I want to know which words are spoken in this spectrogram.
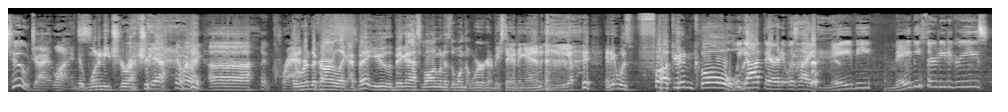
two giant lines. one in each direction. yeah, and we're like, uh, crap. And we're in the car, like, I bet you the big ass long one is the one that we're going to be standing in. Yep. and it was fucking cold. we got there and it was like maybe, maybe 30 degrees,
